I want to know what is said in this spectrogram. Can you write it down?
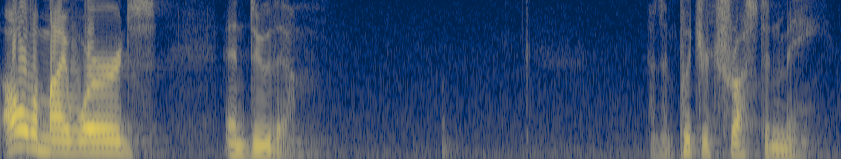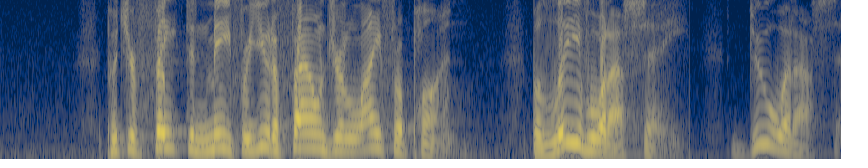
all of my words, and do them. And then put your trust in me. Put your faith in me for you to found your life upon. Believe what I say. Do what I say.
